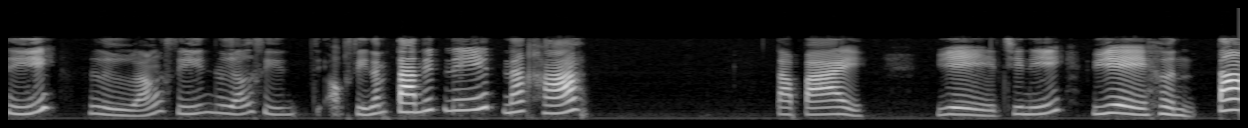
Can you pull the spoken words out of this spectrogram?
สีเหลือง สีเหลือง สีออกสีน้ำตาลนิดๆนะคะ ต่อไป เย่ทีนี้ เย่เหินต้า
